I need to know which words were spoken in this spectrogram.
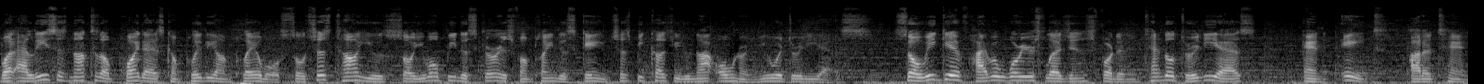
but at least it's not to the point that it's completely unplayable, so just tell you so you won't be discouraged from playing this game just because you do not own a newer 3DS. So we give Hyrule Warriors Legends for the Nintendo 3DS an 8 out of 10.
